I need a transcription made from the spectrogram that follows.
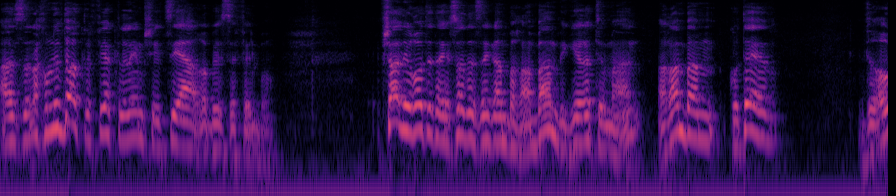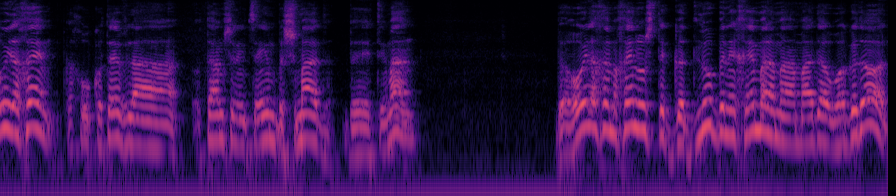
אז אנחנו נבדוק לפי הכללים שהציע רבי יוסף אלבו. אפשר לראות את היסוד הזה גם ברמב"ם, באיגרת תימן. הרמב"ם כותב, וראוי לכם, ככה הוא כותב לאותם שנמצאים בשמד בתימן, וראוי לכם אחינו שתגדלו ביניכם על המעמד ההוא הגדול,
